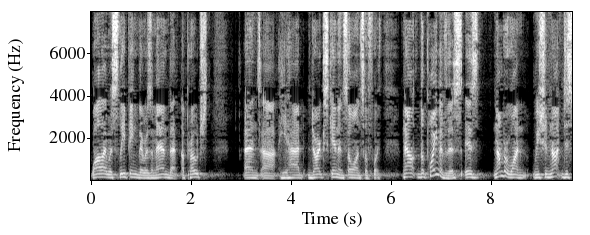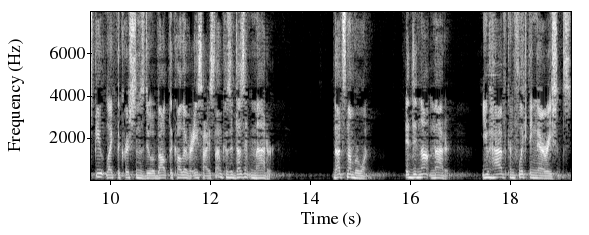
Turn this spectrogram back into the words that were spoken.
while I was sleeping, there was a man that approached and uh, he had dark skin and so on and so forth. Now, the point of this is number one, we should not dispute like the Christians do about the color of Isa Islam because it doesn't matter. That's number one. It did not matter. You have conflicting narrations.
